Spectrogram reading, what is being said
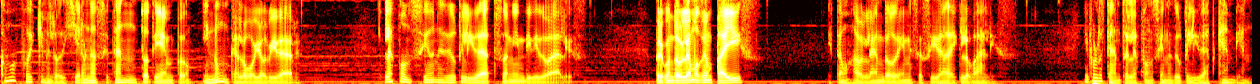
¿Cómo fue que me lo dijeron hace tanto tiempo y nunca lo voy a olvidar? Las funciones de utilidad son individuales. Pero cuando hablamos de un país, estamos hablando de necesidades globales. Y por lo tanto las funciones de utilidad cambian.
